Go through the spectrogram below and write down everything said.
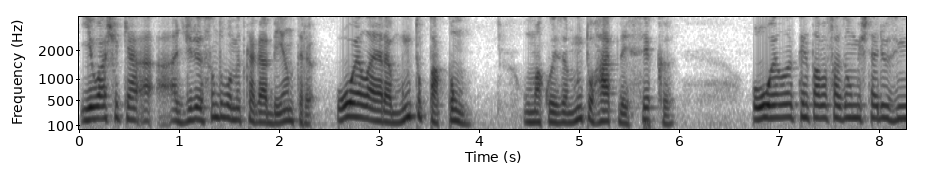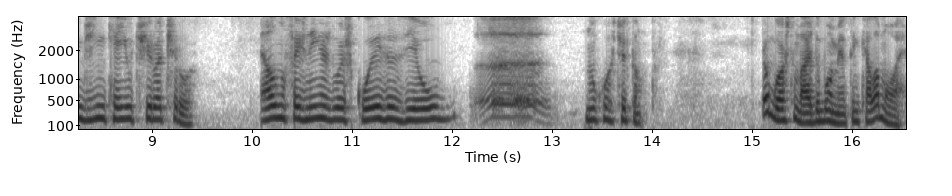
E eu acho que a, a, direção do momento que a Gabi entra, ou ela era muito papum, uma coisa muito rápida e seca, ou ela tentava fazer um mistériozinho de em quem o tiro atirou. Ela não fez nem as duas coisas e eu uh, não curti tanto. Eu gosto mais do momento em que ela morre.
